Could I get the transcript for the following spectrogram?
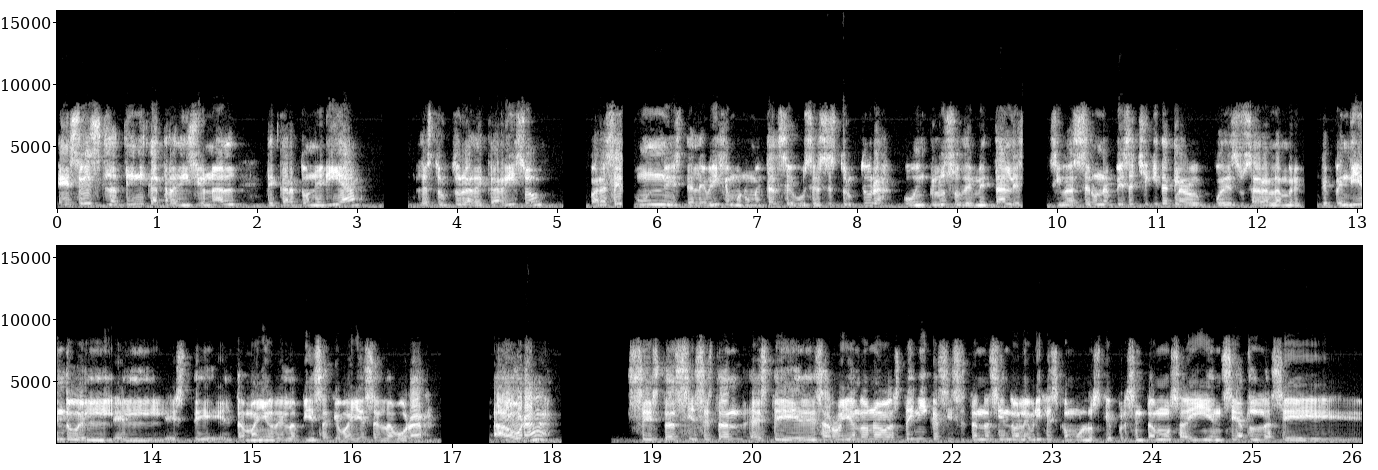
Eso es la técnica tradicional de cartonería, la estructura de carrizo. Para hacer un este, alebrije monumental se usa esa estructura o incluso de metales. Si vas a hacer una pieza chiquita, claro, puedes usar alambre, dependiendo el, el, este, el tamaño de la pieza que vayas a elaborar. Ahora se, está, se están este, desarrollando nuevas técnicas y se están haciendo alebrijes como los que presentamos ahí en Seattle hace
